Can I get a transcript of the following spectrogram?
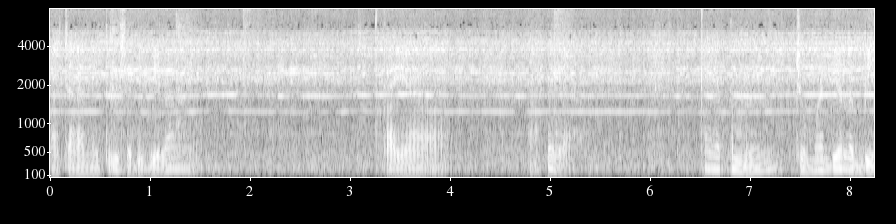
pacaran itu bisa dibilang kayak apa ya kayak temen cuma dia lebih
